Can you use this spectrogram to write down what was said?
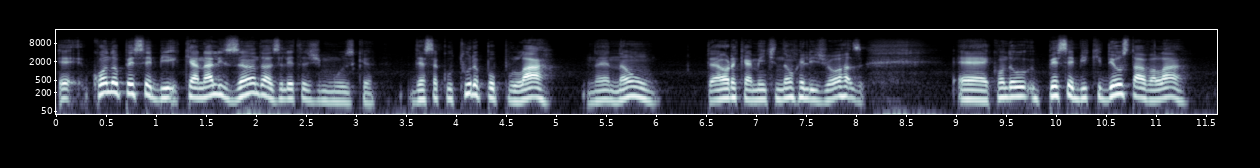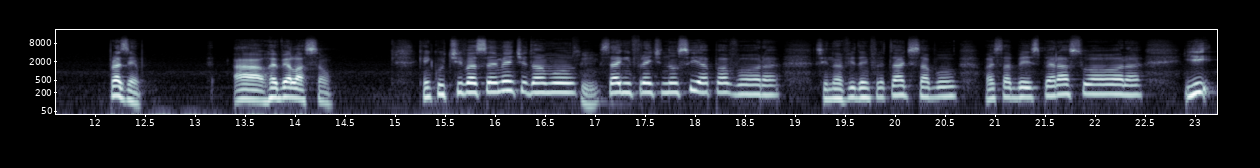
é, quando eu percebi que analisando as letras de música dessa cultura popular, né, não teoricamente não religiosa, é, quando eu percebi que Deus estava lá, por exemplo, a revelação. Quem cultiva a semente do amor, Sim. segue em frente, não se apavora. Se na vida enfrentar de sabor, vai saber esperar a sua hora. E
